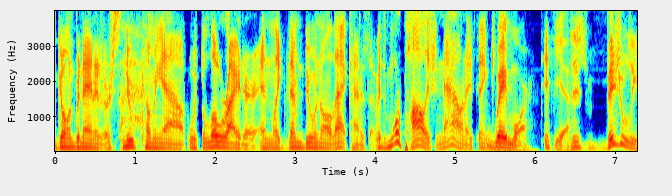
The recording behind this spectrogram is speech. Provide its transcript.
going bananas or Snoop coming out with the lowrider and like them doing all that kind of stuff. It's more polished now, and I think Way more. it's yeah. just visually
